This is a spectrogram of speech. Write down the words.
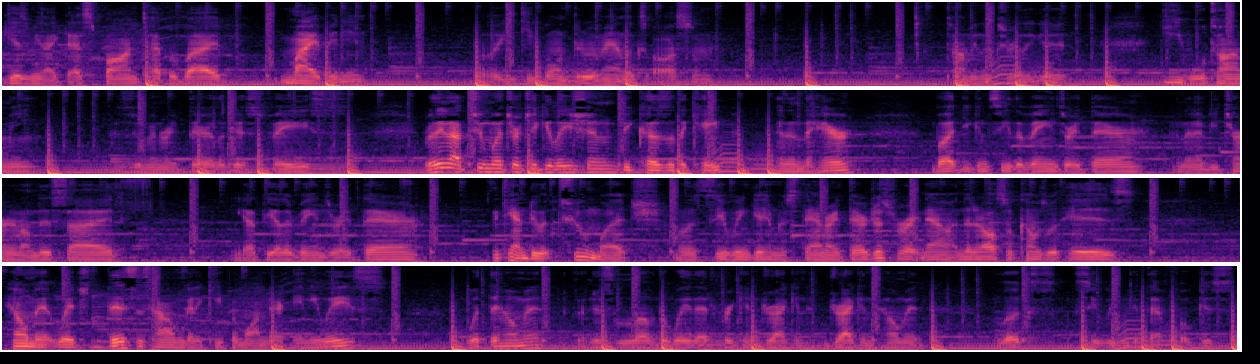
gives me like that Spawn type of vibe, my opinion. But you keep going through it, man. It looks awesome. Tommy looks really good. Evil Tommy. Zoom in right there. Look at his face. Really not too much articulation because of the cape and then the hair. But you can see the veins right there. And then if you turn it on this side, you got the other veins right there. We can't do it too much. Well, let's see if we can get him to stand right there just for right now. And then it also comes with his helmet, which this is how I'm gonna keep him on there anyways with the helmet. I just love the way that freaking dragon dragon's helmet looks. Let's see if we can get that focus.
